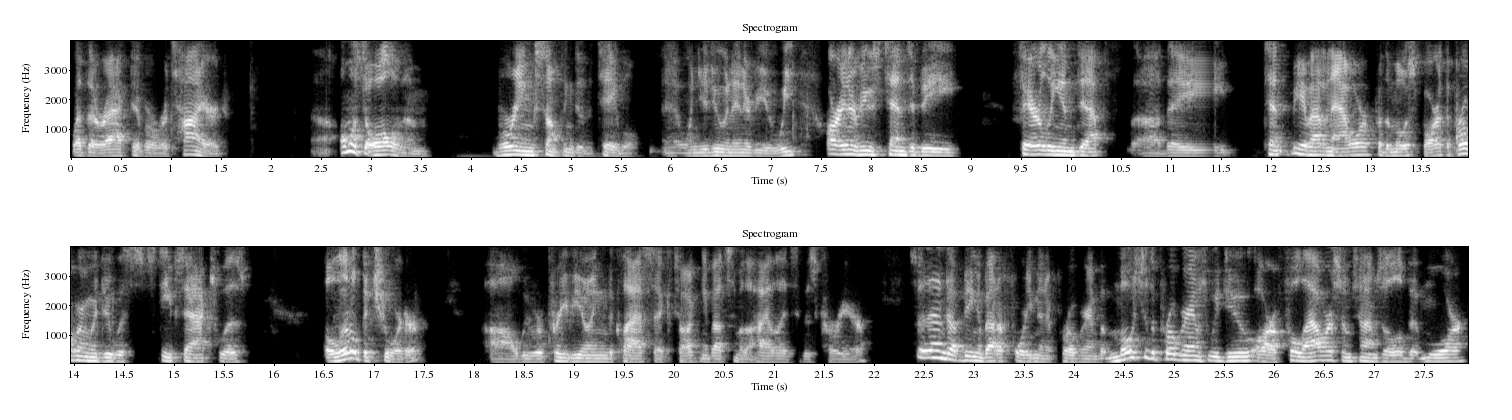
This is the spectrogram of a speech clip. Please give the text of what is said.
whether they're active or retired, uh, almost all of them bring something to the table uh, when you do an interview. We our interviews tend to be fairly in depth. Uh, they tend to be about an hour for the most part. The program we do with Steve Sax was a little bit shorter. Uh, we were previewing the classic, talking about some of the highlights of his career. So it ended up being about a 40 minute program. But most of the programs we do are a full hour, sometimes a little bit more.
